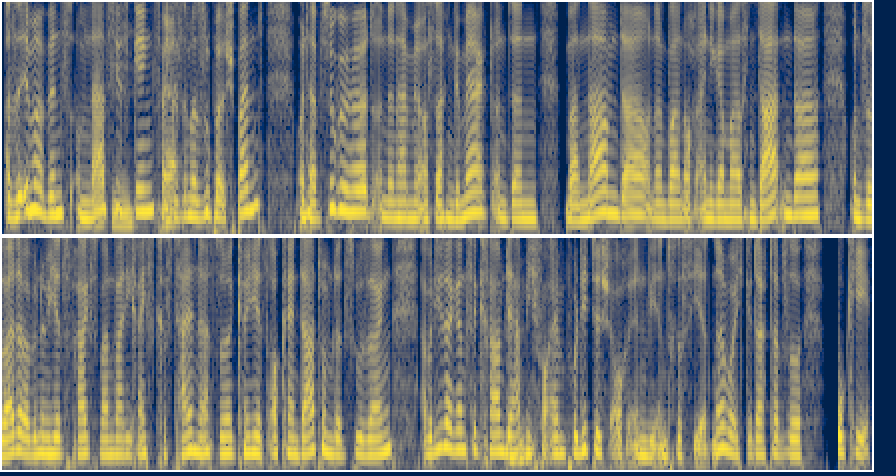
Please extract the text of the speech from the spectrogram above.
Also immer, wenn es um Nazis mhm. ging, fand ja. ich das immer super spannend und habe zugehört und dann haben mir auch Sachen gemerkt und dann waren Namen da und dann waren auch einigermaßen Daten da und so weiter. Aber wenn du mich jetzt fragst, wann war die Reichskristallnacht, so kann ich jetzt auch kein Datum dazu sagen. Aber dieser ganze Kram, der mhm. hat mich vor allem politisch auch irgendwie interessiert, ne? wo ich gedacht habe, so, okay,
